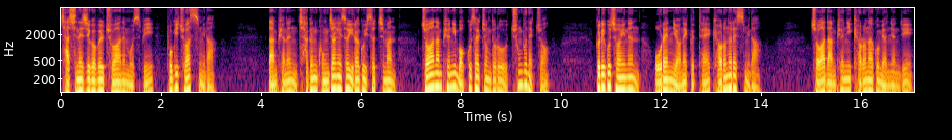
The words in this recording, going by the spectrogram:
자신의 직업을 좋아하는 모습이 보기 좋았습니다. 남편은 작은 공장에서 일하고 있었지만 저와 남편이 먹고 살 정도로 충분했죠. 그리고 저희는 오랜 연애 끝에 결혼을 했습니다. 저와 남편이 결혼하고 몇 년 뒤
